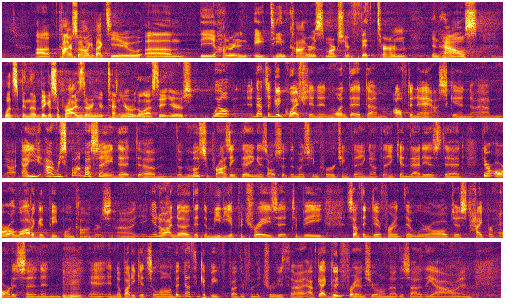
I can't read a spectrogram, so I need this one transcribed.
Uh, Congressman, I'll get back to you. Um, the 118th Congress marks your fifth term in House. What's been the biggest surprise during your tenure over the last eight years? Well, that's a good question and one that I'm often asked. And um, I, I, respond by saying that um, the most surprising thing is also the most encouraging thing, I think, and that is that there are a lot of good people in Congress. Uh, you know, I know that the media portrays it to be something different, that we're all just hyper partisan and, mm-hmm. and, and, nobody gets along, but nothing could be further from the truth. I, have got good friends who are on the other side of the aisle, and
